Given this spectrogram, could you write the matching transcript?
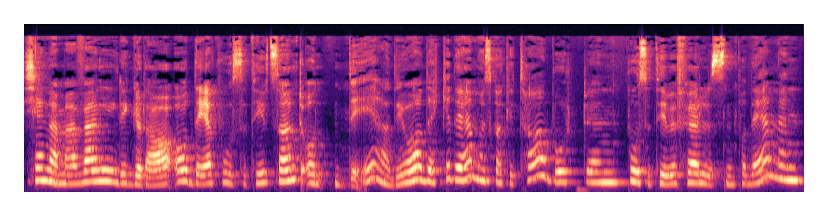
kjenner jeg meg veldig glad', og det er positivt, sant? Og det er det jo, det er ikke det. Man skal ikke ta bort den positive følelsen på det. men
